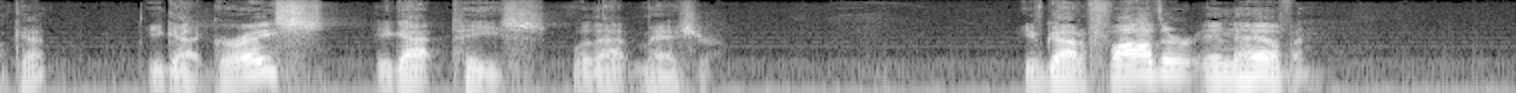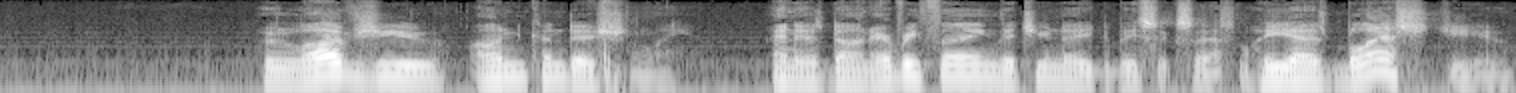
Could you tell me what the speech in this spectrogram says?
Okay? You got grace, you got peace without measure. You've got a Father in heaven who loves you unconditionally and has done everything that you need to be successful. He has blessed you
